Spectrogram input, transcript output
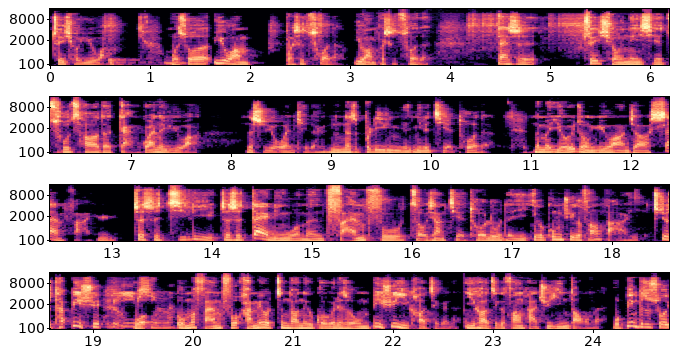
追求欲望？我说欲望不是错的，欲望不是错的。但是，追求那些粗糙的感官的欲望，那是有问题的，那是不利于你的你的解脱的。那么有一种欲望叫善法欲，这是激励，这是带领我们凡夫走向解脱路的一一个工具，一个方法而已。这就是他必须，我我们凡夫还没有挣到那个果位的时候，我们必须依靠这个的，依靠这个方法去引导我们。我并不是说，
